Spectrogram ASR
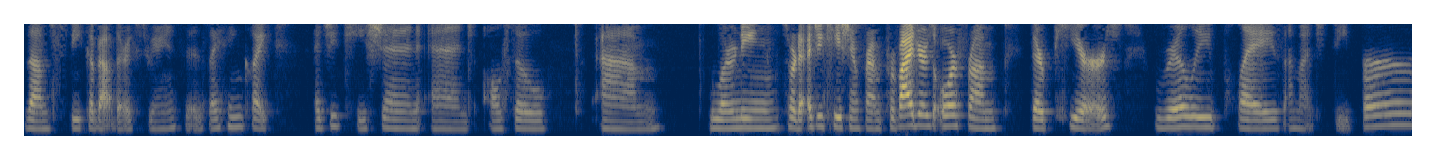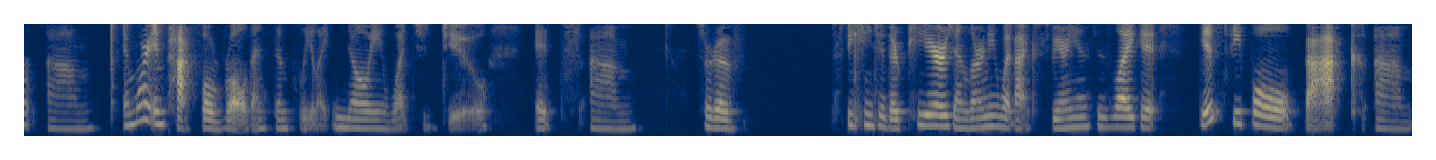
them speak about their experiences, I think like education and also um, learning sort of education from providers or from their peers really plays a much deeper um, and more impactful role than simply like knowing what to do. It's um, sort of speaking to their peers and learning what that experience is like. It gives people back um,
